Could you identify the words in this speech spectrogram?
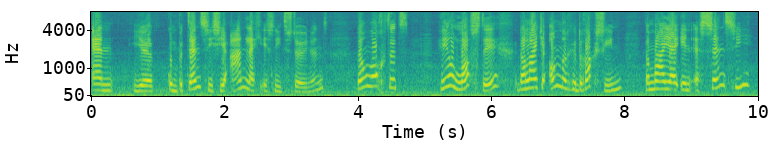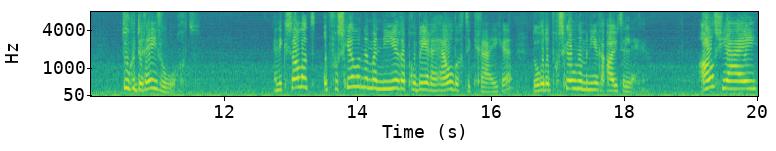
en je competenties, je aanleg is niet steunend, dan wordt het heel lastig. Dan laat je ander gedrag zien dan waar jij in essentie toe gedreven wordt. En ik zal het op verschillende manieren proberen helder te krijgen door het op verschillende manieren uit te leggen. Als jij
